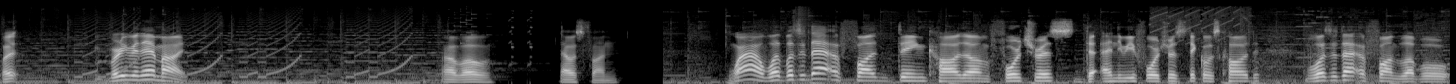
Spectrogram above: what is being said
What? Where even am I? Oh, whoa. That was fun. Wow, what wasn't that a fun thing called um Fortress? The enemy fortress I think it was called. Wasn't that a fun level?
